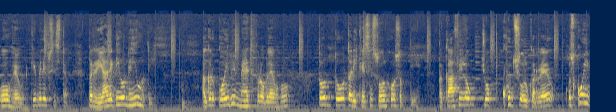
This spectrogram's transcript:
वो है उनकी बिलीफ सिस्टम पर रियलिटी वो नहीं होती। अगर कोई भी मैथ प्रॉब्लम हो तो दो तरीके से सोल्व हो सकती है। पर काफ़ी लोग जो खुद सोल्व कर रहे हैं उसको ही आ,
